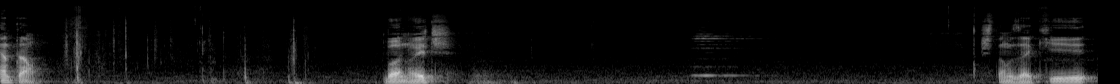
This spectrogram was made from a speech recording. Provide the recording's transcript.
Então, boa noite. Estamos aqui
